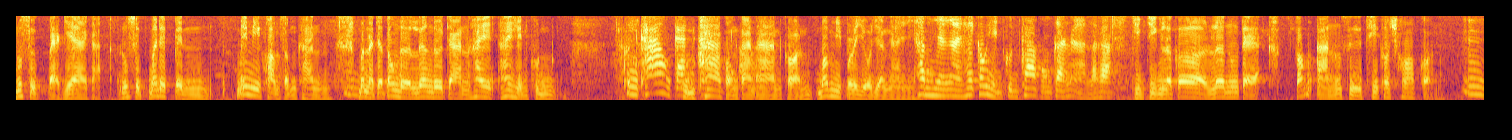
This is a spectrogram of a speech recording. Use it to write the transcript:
รู้สึกแปลกแยกอะรู้สึกไม่ได้เป็นไม่มีความสำคัญ มันอาจจะต้องเดินเรื่องโดยการให้ให้เห็นคุณ คุณค่าของการคุณค่าของการอ่านก่อนว่ามีประโยชน์ยังไง ทำยังไงให้เขาเห็นคุณค่าของการอ่านล่ะคะ จริง ๆ แล้วก็เริ่มตั้งแต่ต้องอ่านหนังสือที่เขาชอบก่อน อืม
